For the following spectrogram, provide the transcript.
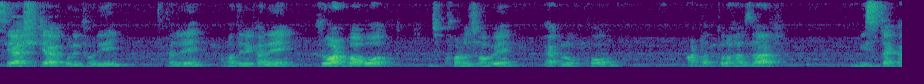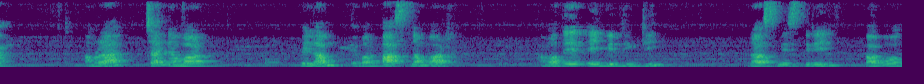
ছিয়াশি টাকা করে ধরি তাহলে আমাদের এখানে রড বাবদ খরচ হবে এক লক্ষ আটাত্তর হাজার বিশ টাকা। আমরা চার নাম্বার পেলাম। এবার পাঁচ নাম্বার, আমাদের এই বিল্ডিংটি রাজমিস্ত্রি বাবদ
